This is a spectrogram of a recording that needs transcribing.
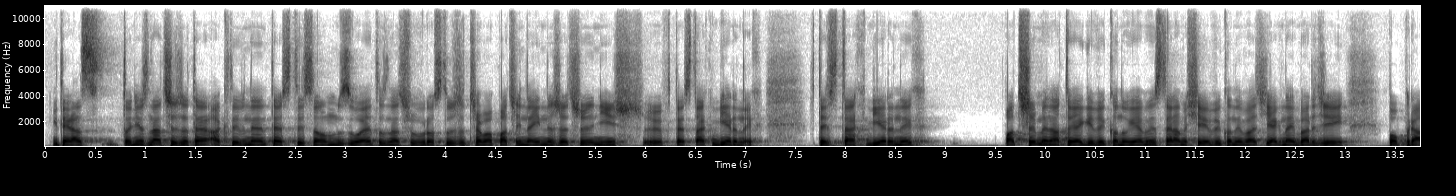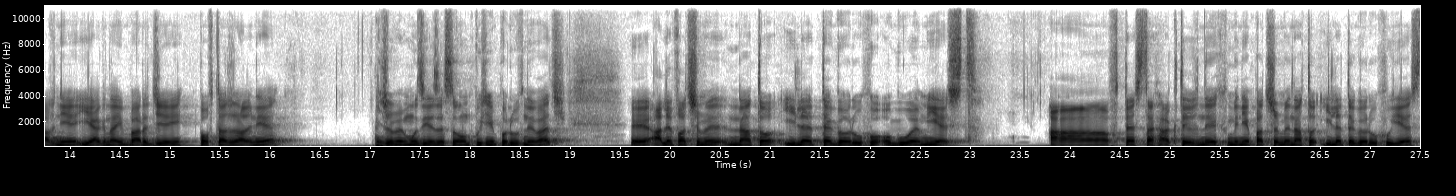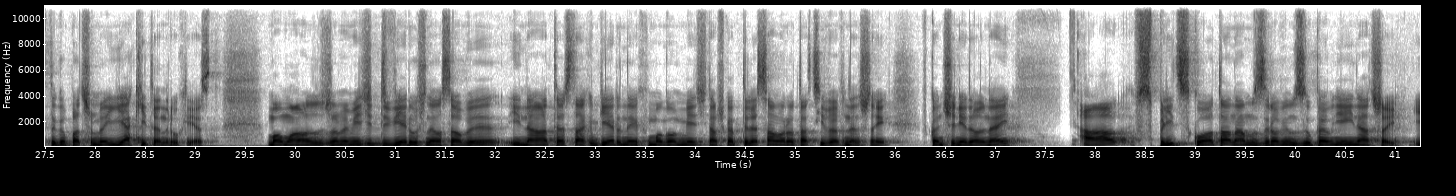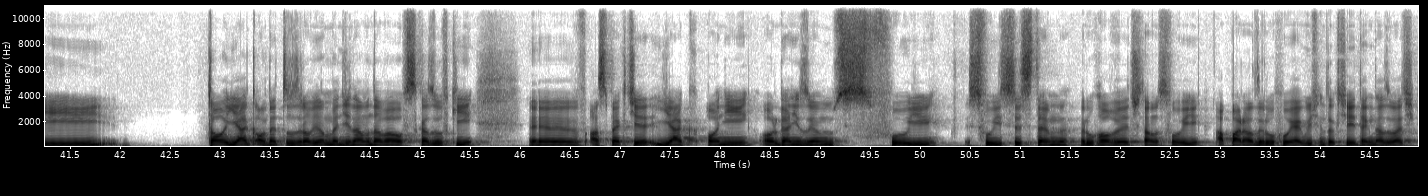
I teraz to nie znaczy, że te aktywne testy są złe, to znaczy po prostu, że trzeba patrzeć na inne rzeczy niż y, w testach biernych. W testach biernych patrzymy na to, jak je wykonujemy, staramy się je wykonywać jak najbardziej poprawnie i jak najbardziej powtarzalnie, żeby móc je ze sobą później porównywać, E, ale patrzymy na to, ile tego ruchu ogółem jest. A w testach aktywnych my nie patrzymy na to, ile tego ruchu jest, tylko patrzymy, jaki ten ruch jest. Bo możemy mieć dwie różne osoby i na testach biernych mogą mieć na przykład tyle samo rotacji wewnętrznej w kończynie dolnej, a split squata nam zrobią zupełnie inaczej. I to, jak one to zrobią, będzie nam dawało wskazówki e, w aspekcie, jak oni organizują swój, swój system ruchowy, czy tam swój aparat ruchu, jakbyśmy to chcieli tak nazwać,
